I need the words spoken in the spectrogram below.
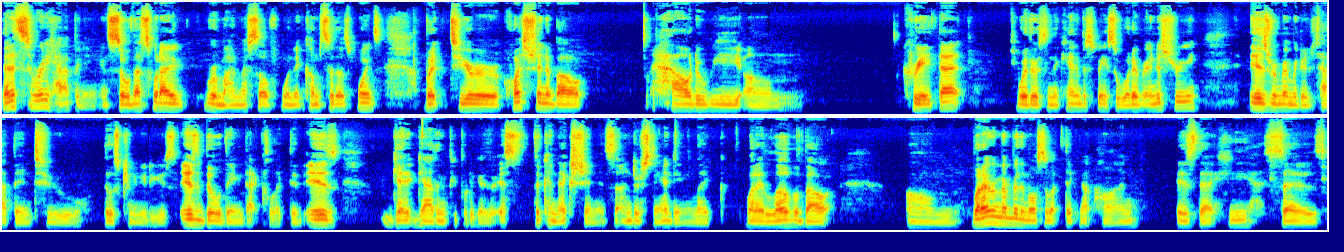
that it's already happening. And so that's what i remind myself when it comes to those points. But to your question about how do we um, create that whether it's in the cannabis space or whatever industry is remembering to tap into those communities is building that collective is get gathering people together. It's the connection it's the understanding. Like what i love about um, what i remember the most about Thich Nhat Hanh is that he says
